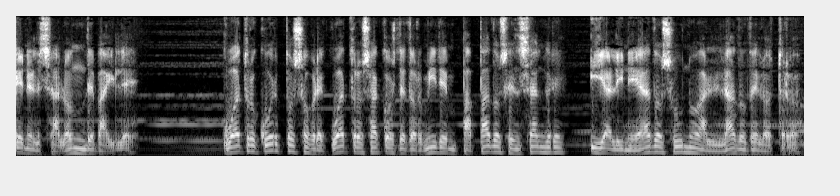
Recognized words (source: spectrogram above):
en el salón de baile. Cuatro cuerpos sobre cuatro sacos de dormir empapados en sangre y alineados uno al lado del otro.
